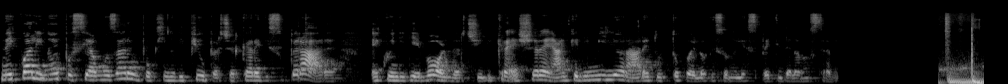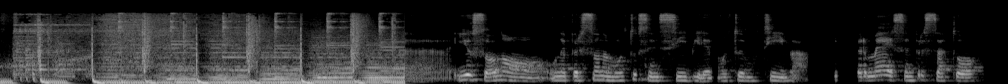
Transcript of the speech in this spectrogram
nei quali noi possiamo usare un pochino di più per cercare di superare e quindi di evolverci, di crescere e anche di migliorare tutto quello che sono gli aspetti della nostra vita. Io sono una persona molto sensibile, molto emotiva. Per me è sempre stato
